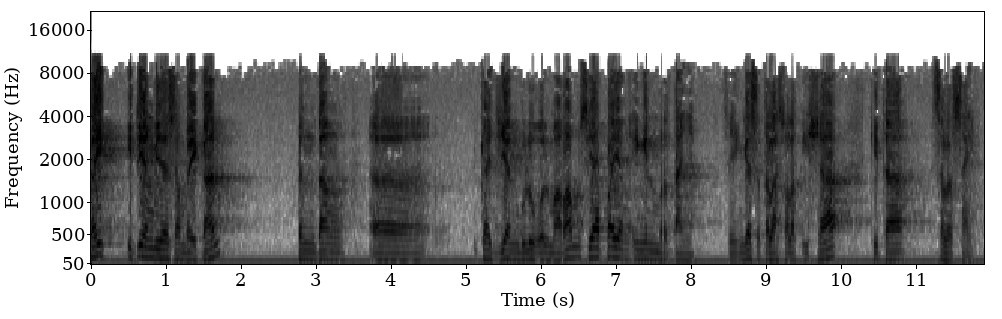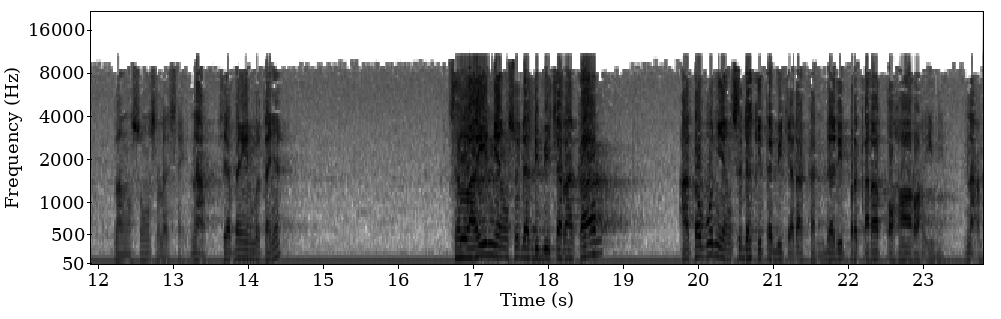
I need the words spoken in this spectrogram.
Taib itu yang bisa sampaikan tentang uh, kajian bulughul maram. Siapa yang ingin bertanya? Sehingga setelah sholat isya kita selesai. Langsung selesai. Nah siapa yang ingin bertanya? Selain yang sudah dibicarakan ataupun yang sudah kita bicarakan dari perkara toharah ini. Nah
